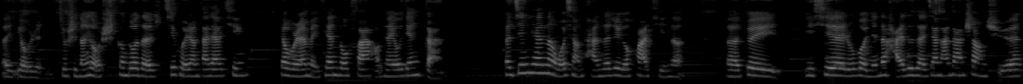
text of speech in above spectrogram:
呃，有人就是能有更多的机会让大家听，要不然每天都发好像有点赶。那今天呢，我想谈的这个话题呢，呃，对。一些，如果您的孩子在加拿大上学，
